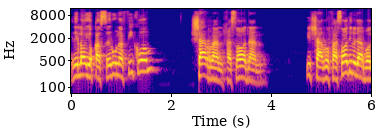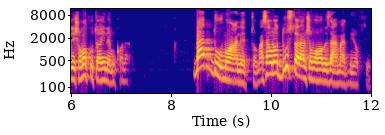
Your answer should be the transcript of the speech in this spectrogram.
یعنی لا یقصرون فیکم شرا فسادا هیچ شر و فسادی رو درباره شما کوتاهی نمی‌کنن دو ما عنتم. اصلا اونا دوست دارن شماها به زحمت بیفتید.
